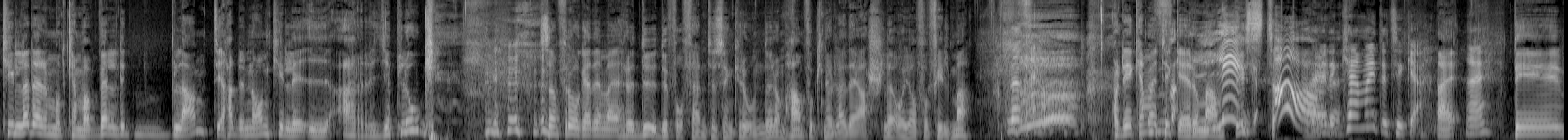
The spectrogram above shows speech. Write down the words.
Killar däremot kan vara väldigt blant. Jag hade någon kille i Arjeplog som frågade mig, "Hörru du, du får 5000 kronor om han får knulla dig i arslet och jag får filma. Och det kan man ju tycka är romantiskt. Nej det kan man inte tycka. Nej. Nej. Det,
